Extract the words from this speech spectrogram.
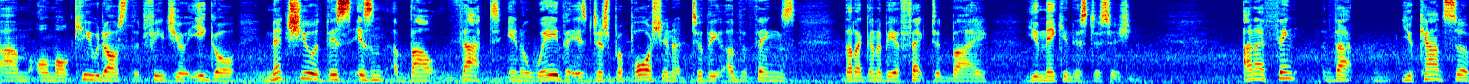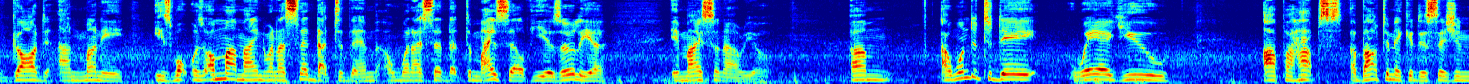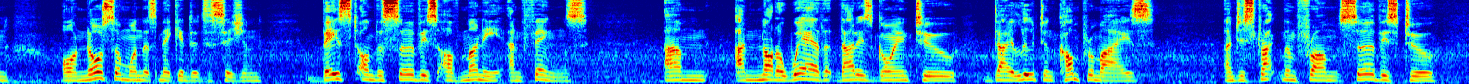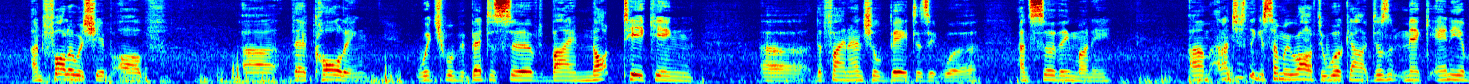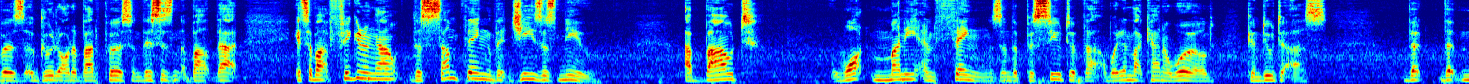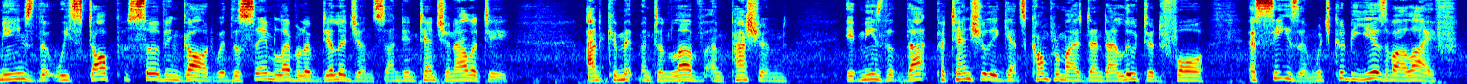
um, or more kudos that feeds your ego. Make sure this isn't about that in a way that is disproportionate to the other things that are going to be affected by you making this decision. And I think that you can't serve God and money is what was on my mind when I said that to them and when I said that to myself years earlier in my scenario. Um, I wonder today where you are perhaps about to make a decision or know someone that's making a decision based on the service of money and things um, and not aware that that is going to dilute and compromise and distract them from service to and followership of uh, their calling, which will be better served by not taking uh, the financial bait, as it were, and serving money. Um, and I just think it's something we all have to work out. It doesn't make any of us a good or a bad person. This isn't about that. It's about figuring out the something that Jesus knew about what money and things and the pursuit of that within that kind of world can do to us that, that means that we stop serving God with the same level of diligence and intentionality and commitment and love and passion, it means that that potentially gets compromised and diluted for a season, which could be years of our life,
